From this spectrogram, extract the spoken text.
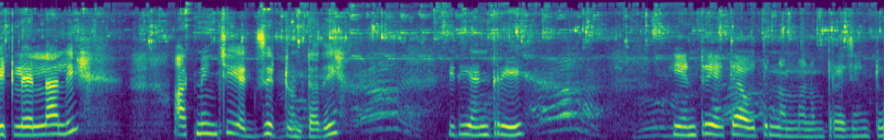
ఇట్లా వెళ్ళాలి. అటునుంచి ఎగ్జిట్ ఉంటుంది. ఇది ఎంట్రీ. ఎంట్రీ అయితే అవుతున్నాం మనం ప్రజెంటు.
